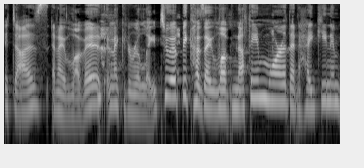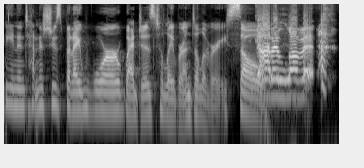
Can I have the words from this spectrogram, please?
It does. And I love it. And I can relate to it because I love nothing more than hiking and being in tennis shoes, but I wore wedges to labor and delivery. So, God, I love it.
